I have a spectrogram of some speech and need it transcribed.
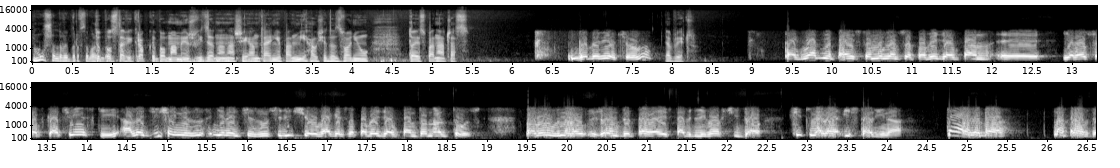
Muszą do wyborów Tu samorządowych. postawię kropkę, bo mamy już widzę na naszej antenie. Pan Michał się dozwonił. To jest pana czas. Dobry wieczór. Dobry wieczór. Tak ładnie Państwo mówią, co powiedział Pan y, Jarosław Kaczyński, ale dzisiaj nie, nie wiem, czy zwróciliście uwagę, co powiedział Pan Donald Tusk. Porównał rządy Prawa i Sprawiedliwości do Hitlera i Stalina. To chyba naprawdę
